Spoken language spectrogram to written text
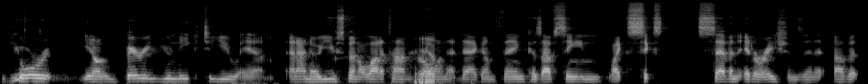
your you know very unique to you M. And I know you spent a lot of time drawing that daggum thing because I've seen like six, seven iterations in it of it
